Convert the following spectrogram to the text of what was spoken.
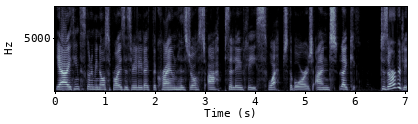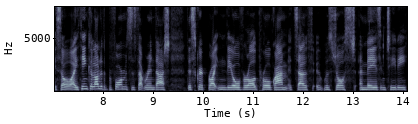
Yeah, I think there's going to be no surprises really. Like the Crown has just absolutely swept the board, and like deservedly so. I think a lot of the performances that were in that, the script writing, the overall program itself, it was just amazing TV.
